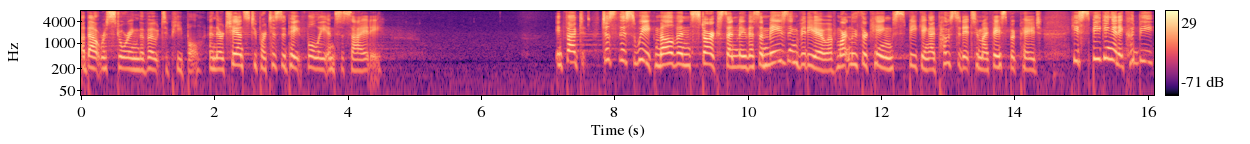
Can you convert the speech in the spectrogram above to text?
about restoring the vote to people and their chance to participate fully in society. In fact, just this week, Melvin Stark sent me this amazing video of Martin Luther King speaking. I posted it to my Facebook page. He's speaking, and it could be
